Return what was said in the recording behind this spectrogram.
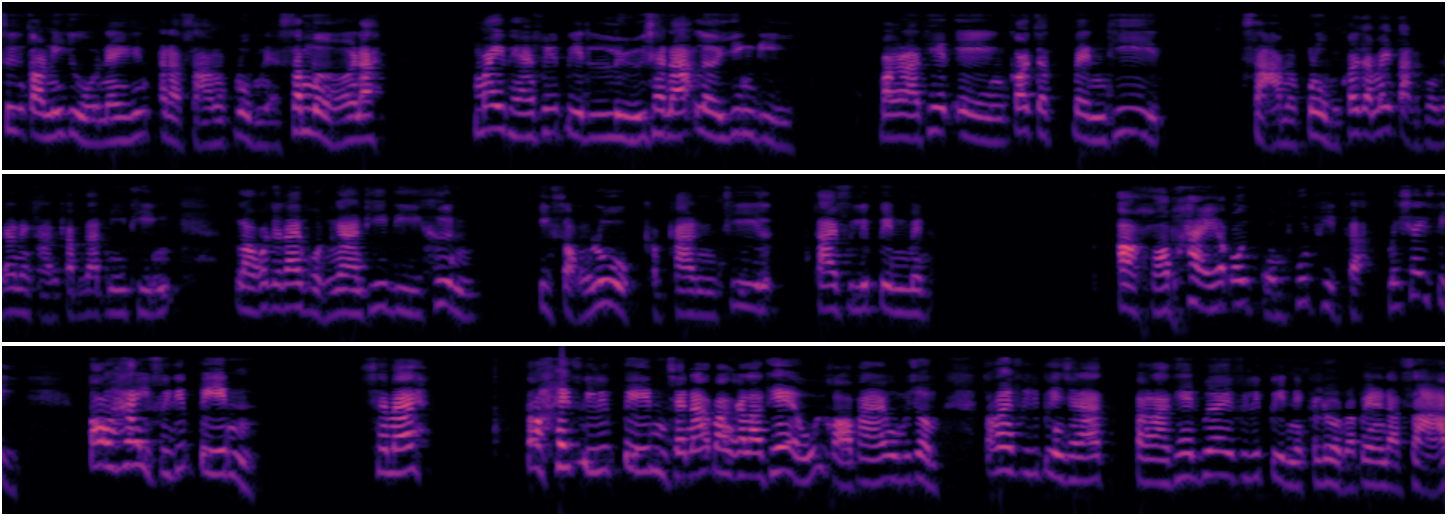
ซึ่งตอนนี้อยู่ในอันดับ3ของกลุ่มเนี่ยเสมอนะ ไม่แพ้ฟิลิปปินส์หรือชนะเลยยิ่งดี บังกลาเทศเองก็จะเป็นที่3ของกลุ่ม ก็จะไม่ตัดผลการแข่งขันกับนัดนี้ทิ้ง เราก็จะได้ผลงานที่ดีขึ้นอีก2ลูกกับการที่ได้ฟิลิปปินส์เป็นอ่าขออภัยครับโอ้ยผมพูดผิดอะไม่ใช่สิ ต้องให้ฟิลิปปินส์ใช่ไหมต้องให้ฟิลิปปินส์ชนะบังกลาเทศอุ้ยขออภัยคุณผู้ชม ต้องให้ฟิลิปปินส์ชนะบังกลาเทศเพื่อให้ฟิลิปปินส์เนี่ยกระโดดมาเป็นอันดับสาม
